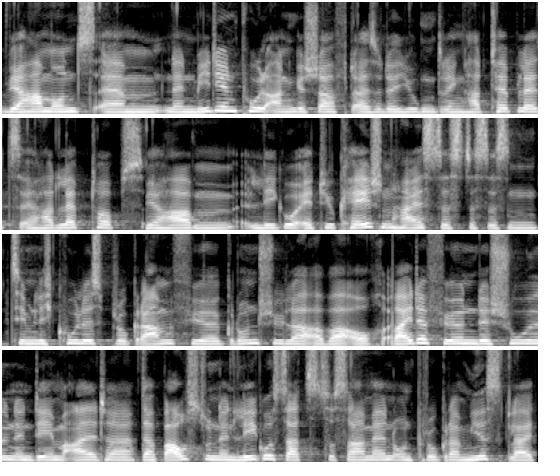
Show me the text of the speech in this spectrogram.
wir haben uns ähm, einen Medienpool angeschafft. Also der Jugendring hat Tablets, er hat Laptops. Wir haben Lego Education heißt es. Das ist ein ziemlich cooles Programm für Grundschüler, aber auch weiterführende Schulen in dem Alter. Da baust du einen Lego-Satz zusammen und programmierst gleich,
